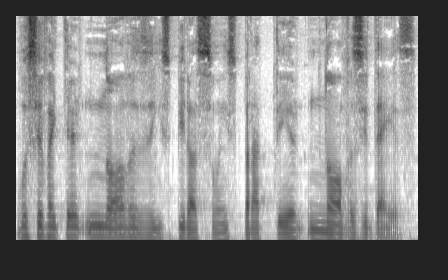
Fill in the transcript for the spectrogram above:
você vai ter novas inspirações para ter novas ideias.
